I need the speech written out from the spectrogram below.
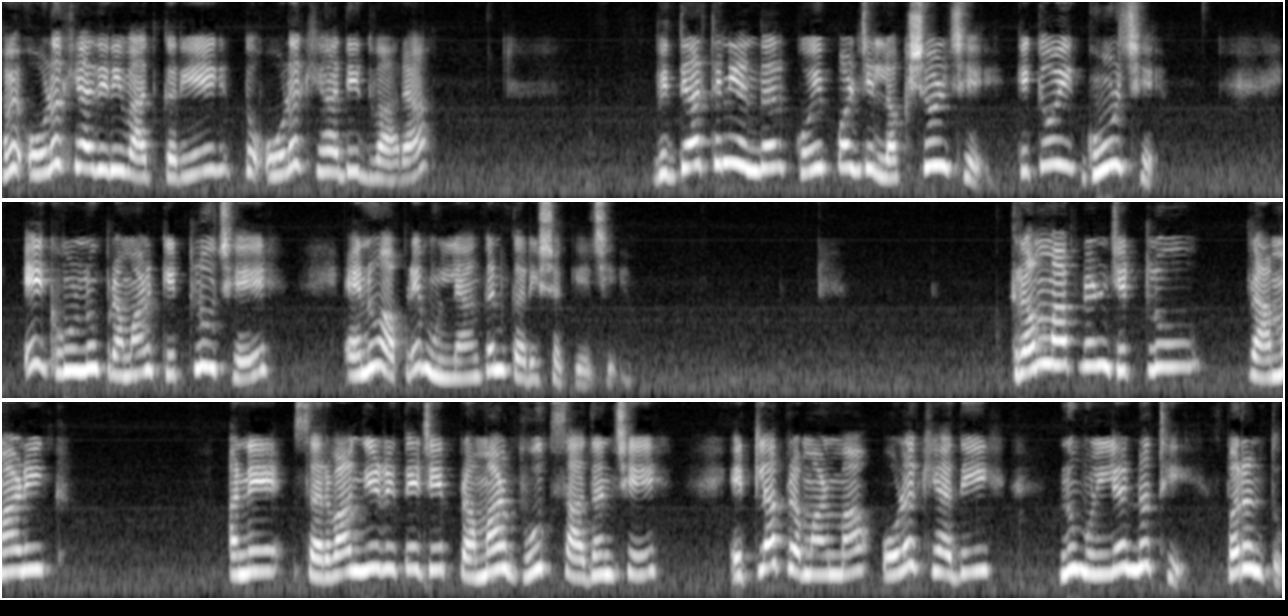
હવે ઓળખ યાદીની વાત કરીએ તો ઓળખ યાદી દ્વારા વિદ્યાર્થીની અંદર કોઈ પણ જે લક્ષણ છે કે કોઈ ગુણ છે, એ ગુણનું પ્રમાણ કેટલું છે એનું આપણે મૂલ્યાંકન કરી શકીએ છીએ. ક્રમ માપદંડ જેટલું પ્રામાણિક અને સર્વાંગીણ રીતે જે પ્રમાણભૂત સાધન છે એટલા પ્રમાણમાં ઓળખ યાદીનું મૂલ્ય નથી. પરંતુ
